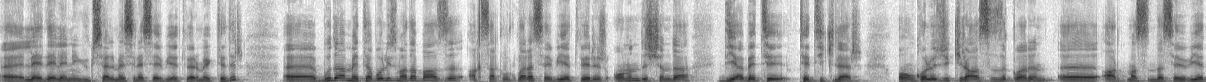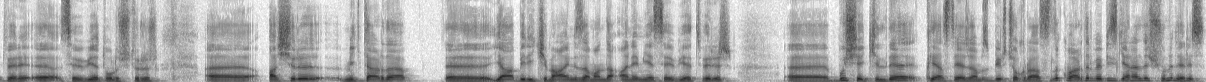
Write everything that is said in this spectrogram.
e, LDL'nin yükselmesine sebebiyet vermektedir. Bu da metabolizmada bazı aksaklıklara sebebiyet verir. Onun dışında diyabeti tetikler, onkolojik rahatsızlıkların artmasında sebebiyet vere, sebebiyet oluşturur. Aşırı miktarda e, yağ birikimi aynı zamanda anemiye sebebiyet verir. E, bu şekilde kıyaslayacağımız birçok rahatsızlık vardır ve biz genelde şunu deriz.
